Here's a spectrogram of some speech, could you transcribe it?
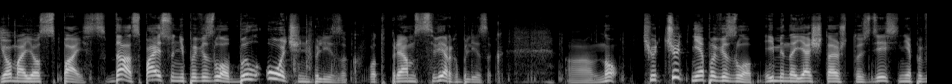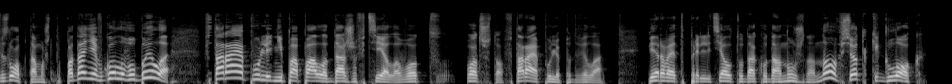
Ё-моё, Спайс. Да, Спайсу не повезло. Был очень близок. Вот прям сверхблизок. А, но чуть-чуть не повезло. Именно я считаю, что здесь не повезло, потому что попадание в голову было. Вторая пуля не попала даже в тело. Вот, вот что. Вторая пуля подвела. Первая это прилетела туда, куда нужно. Но все-таки Глок.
